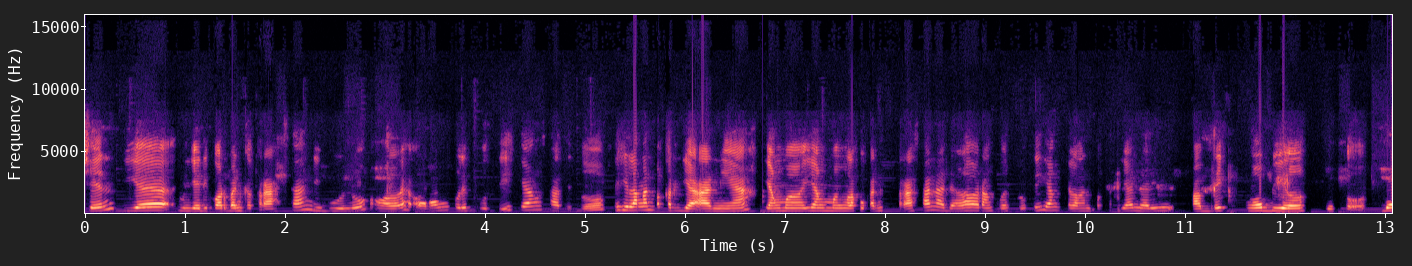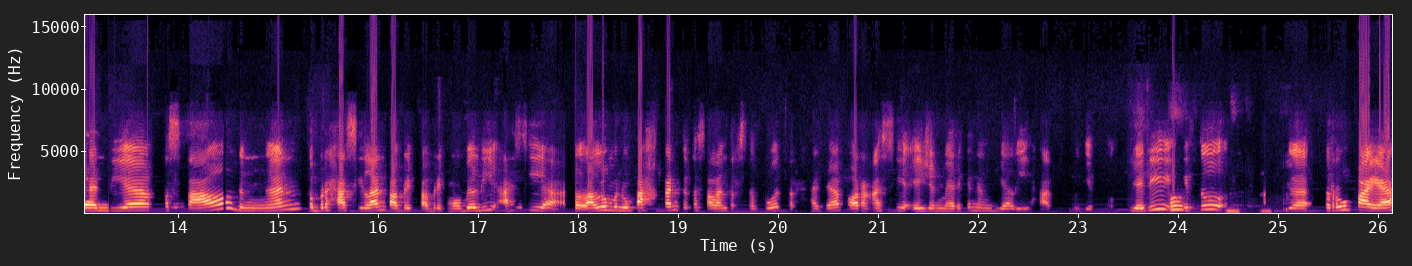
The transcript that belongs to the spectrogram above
Chin. Dia menjadi korban kekerasan dibunuh oleh orang kulit putih yang saat itu kehilangan pekerjaannya. Yang me- yang melakukan kekerasan adalah orang kulit putih yang kehilangan pekerjaan dari pabrik mobil gitu. Dan dia kesal dengan keberhasilan pabrik-pabrik mobil di Asia. Lalu menumpahkan kekesalan tersebut terhadap orang Asia Asian American yang dia lihat begitu. Jadi Oh. itu juga serupa ya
